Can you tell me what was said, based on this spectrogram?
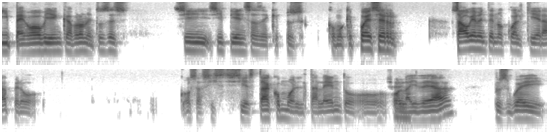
y pegó bien cabrón. Entonces, sí, sí piensas de que, pues, como que puede ser, o sea, obviamente no cualquiera, pero, o sea, si, si está como el talento o, Sí. o la idea, pues, güey,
